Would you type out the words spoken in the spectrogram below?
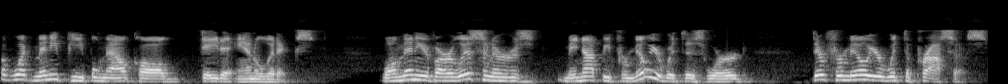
of what many people now call data analytics. While many of our listeners may not be familiar with this word, they're familiar with the process.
